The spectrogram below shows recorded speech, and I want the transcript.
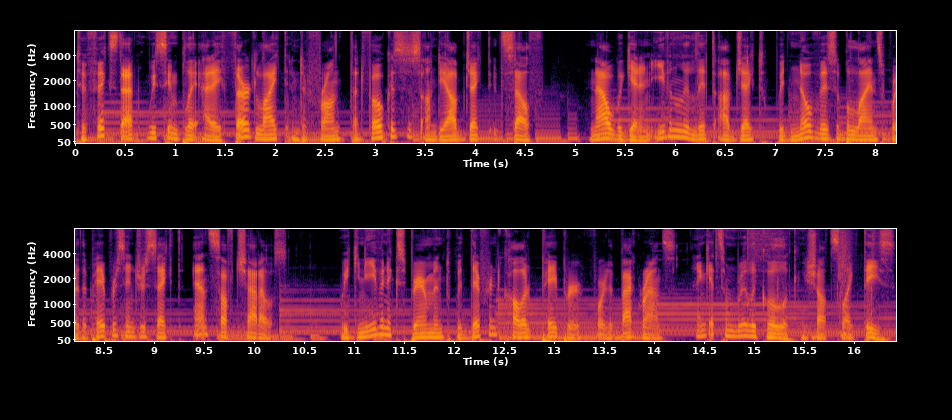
To fix that we simply add a third light in the front that focuses on the object itself now we get an evenly lit object with no visible lines where the papers intersect and soft shadows. We can even experiment with different colored paper for the backgrounds and get some really cool looking shots like these.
